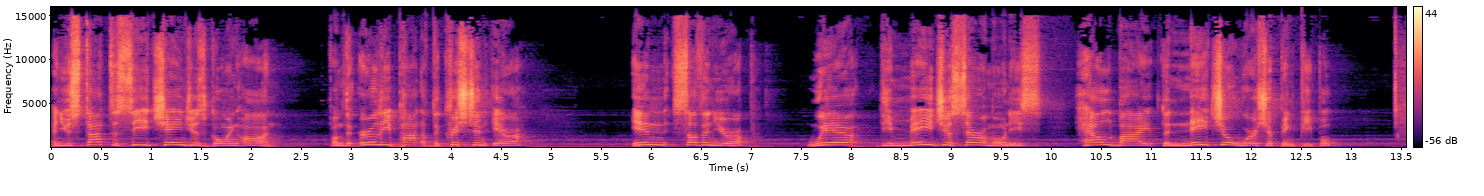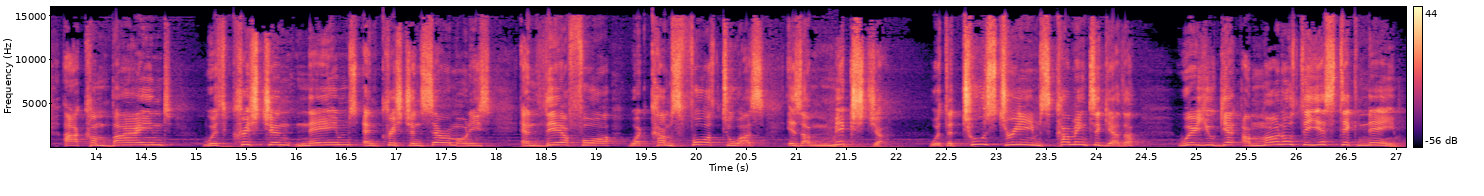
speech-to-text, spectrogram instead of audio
And you start to see changes going on from the early part of the Christian era in Southern Europe, where the major ceremonies held by the nature worshiping people are combined with Christian names and Christian ceremonies, and therefore what comes forth to us is a mixture with the two streams coming together where you get a monotheistic name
